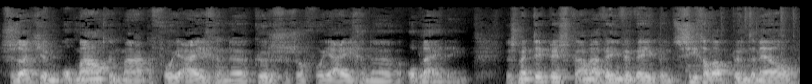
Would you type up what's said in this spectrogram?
zodat je hem op maat kunt maken voor je eigen uh, cursus of voor je eigen opleiding. Dus mijn tip is, ga naar www.sigalab.nl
